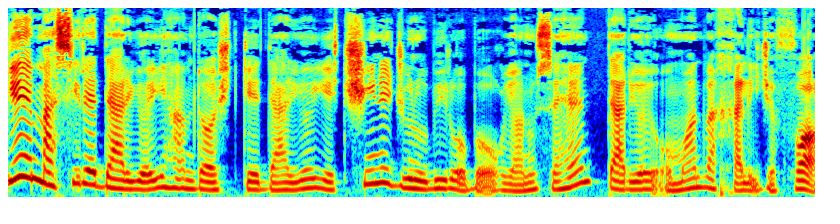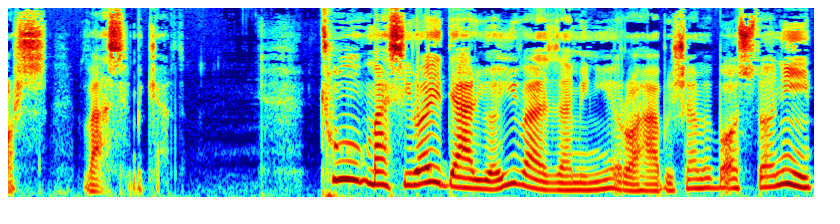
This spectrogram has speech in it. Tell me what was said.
یه مسیر دریایی هم داشت که دریای چین جنوبی رو به اقیانوس هند، دریای عمان و خلیج فارس وصل می‌کرد. تو مسیرهای دریایی و زمینی راه ابریشم باستانی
